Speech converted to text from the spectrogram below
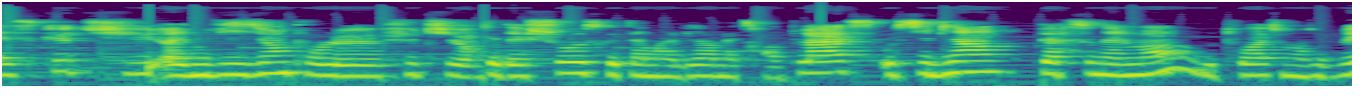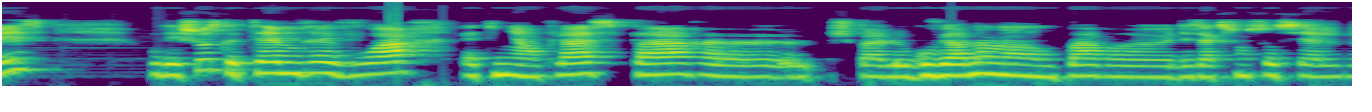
Est-ce que tu as une vision pour le futur? C'est des choses que tu aimerais bien mettre en place, aussi bien personnellement, ou toi, ton entreprise, ou des choses que tu aimerais voir être mis en place par, euh, je sais pas, le gouvernement ou par euh, des actions sociales?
